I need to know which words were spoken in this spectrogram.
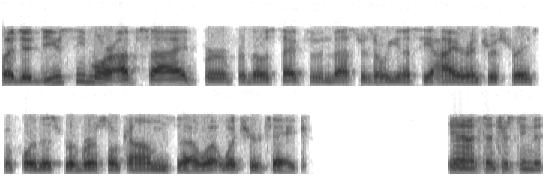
but do, you see more upside for, for those types of investors? Are we going to see higher interest rates before this reversal comes? Uh, what, what's your take? Yeah, it's interesting. The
